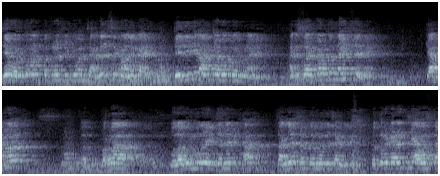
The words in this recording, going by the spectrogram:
जे वर्तमानपत्राचे किंवा चॅनलचे मालक आहेत ते देखील आमच्या बरोबर नाही. आणि सरकार तर नाहीच आहे. नाही त्यामुळं परवा कोल्हापूरमध्ये एक जणांनी फार चांगल्या शब्दांमध्ये सांगितले. पत्रकारांची अवस्था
